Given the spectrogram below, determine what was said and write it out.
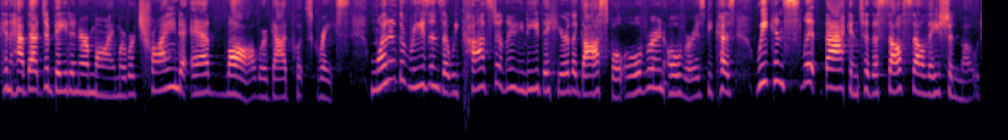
can have that debate in our mind where we're trying to add law where God puts grace. One of the reasons that we constantly need to hear the gospel over and over is because we can slip back into the self salvation mode,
